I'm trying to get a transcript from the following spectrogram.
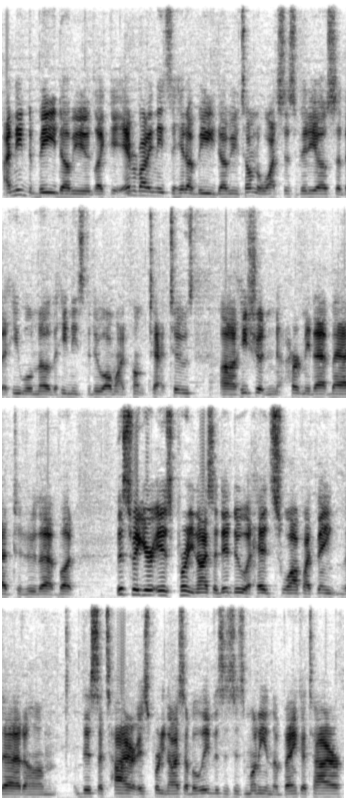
I need to BEW, like, everybody needs to hit up BEW. Tell him to watch this video so that he will know that he needs to do all my punk tattoos. Uh, he shouldn't hurt me that bad to do that, but this figure is pretty nice. I did do a head swap. I think that um, this attire is pretty nice. I believe this is his Money in the Bank attire.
